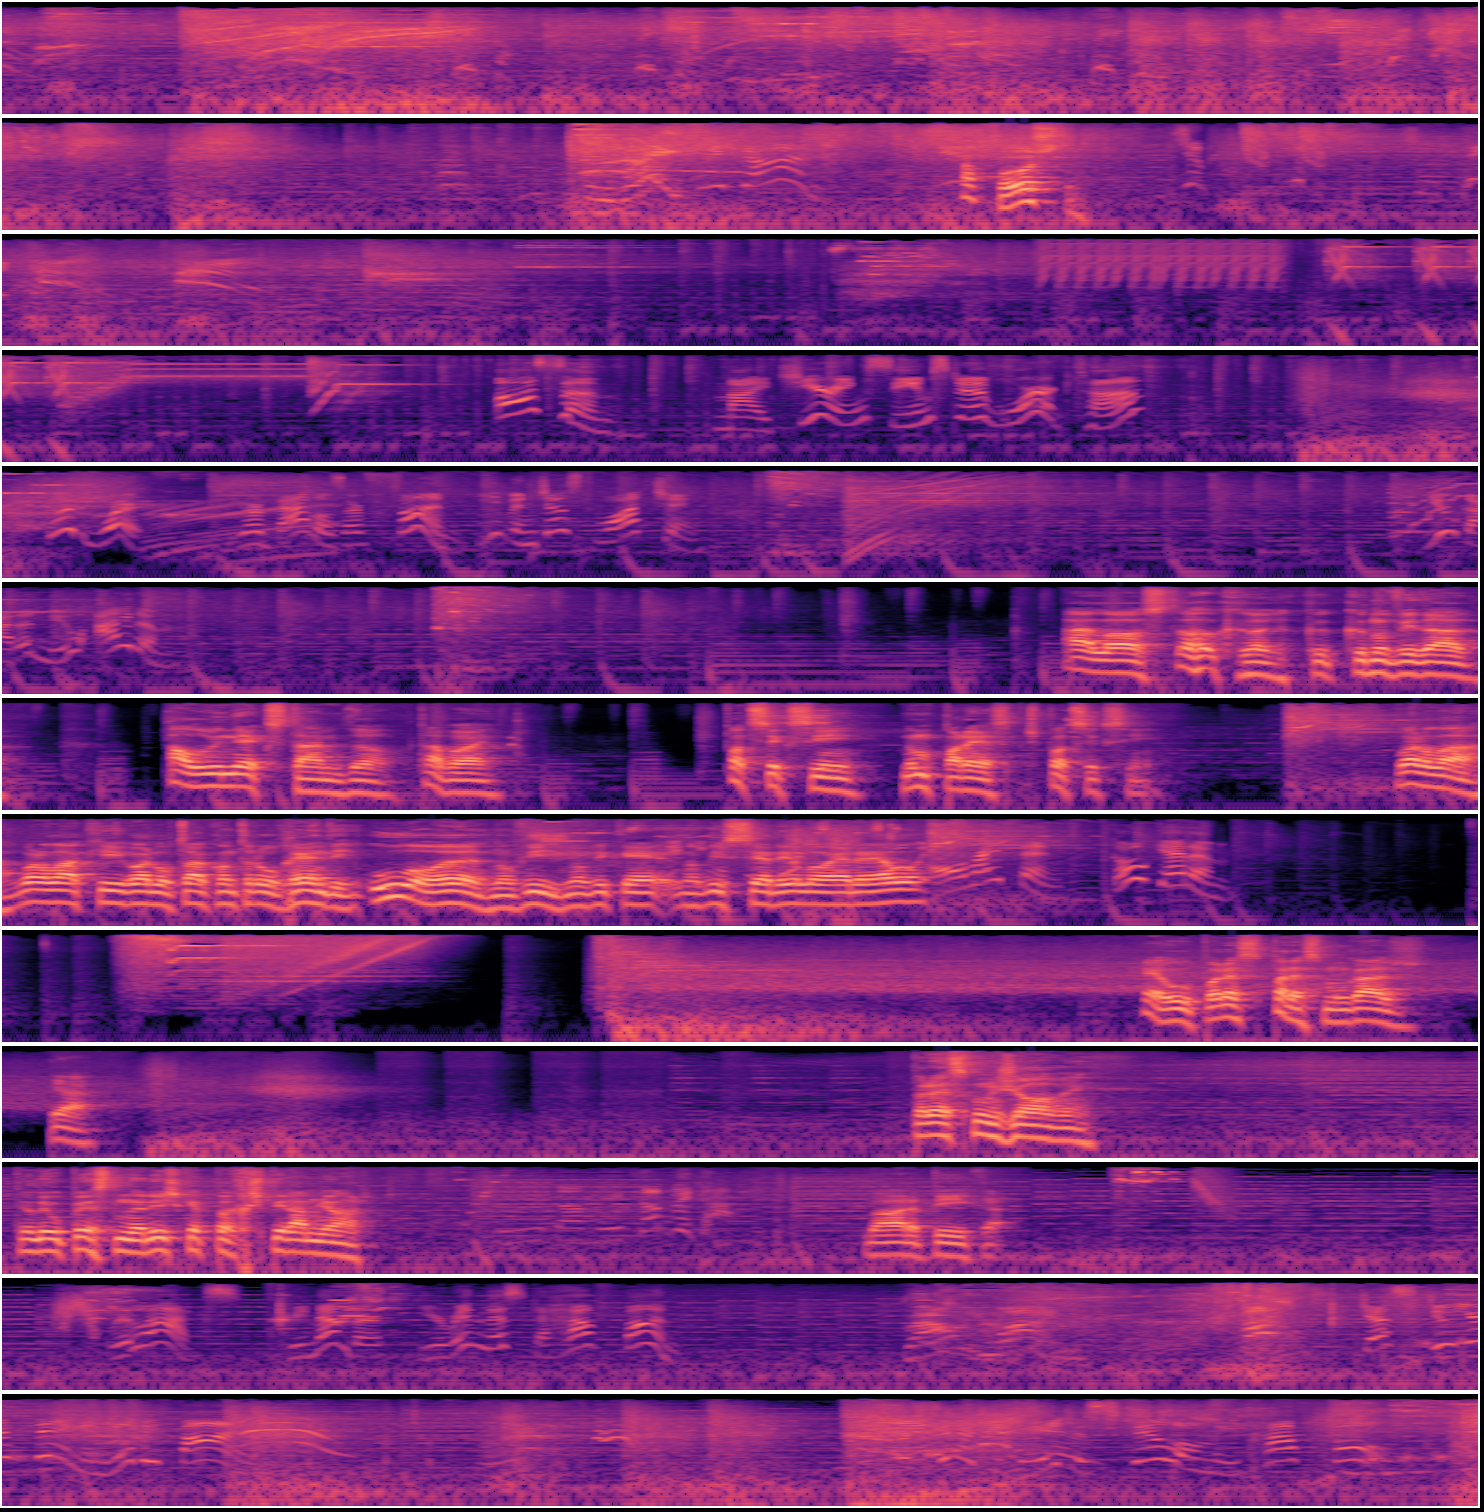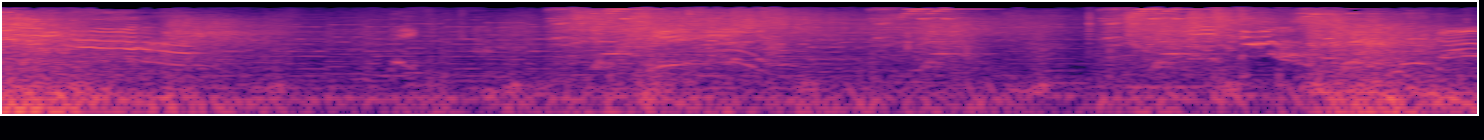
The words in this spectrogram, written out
Awesome! My cheering seems to have worked, huh? Good work. Your battles are fun, even just watching. You got a new item. I lost. Oh, que, que, novidade. I'll win next time, though. Tá bem. Pode ser que sim. Não me parece, mas pode ser que sim. Bora lá. Bora lá aqui agora lutar contra o Randy. U ou A? Não vi. Não vi, quem, é- não vi se era ele ou era ela. É U. Parece- Parece-me um gajo. Yeah. Parece-me um jovem. Tem ali o penso no nariz que é para respirar melhor. Bora, pica. Relax. Remember, you're in this to have fun. Round one. Just do your thing and you'll be fine. Your synergy gauge is still only half full.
